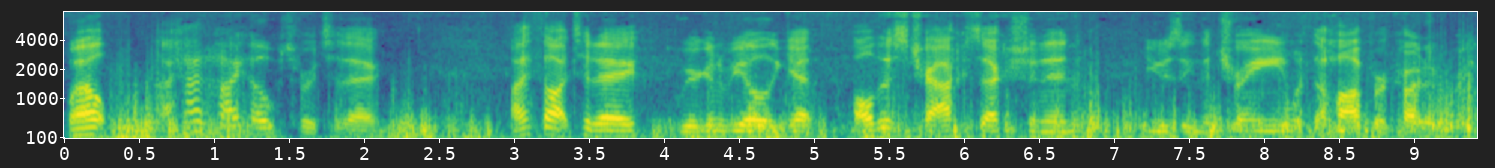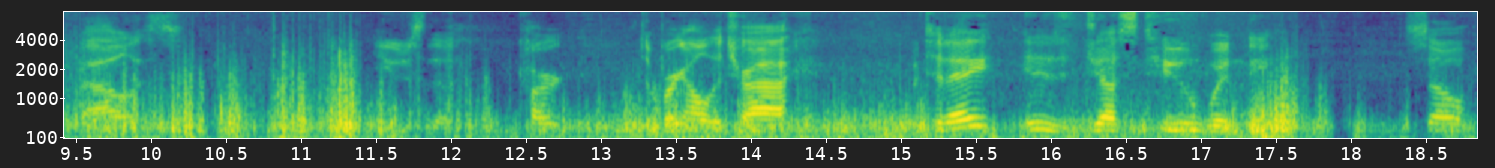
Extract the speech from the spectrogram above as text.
Well, I had high hopes for today. I thought today we were going to be able to get all this track section in using the train with the hopper cart to bring ballast, use the cart to bring all the track. But today it is just too windy. So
